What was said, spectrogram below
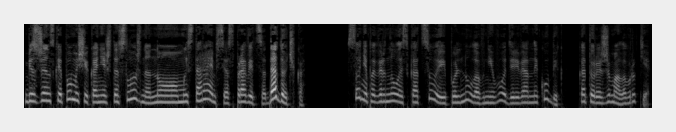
Без женской помощи, конечно, сложно, но мы стараемся справиться, да, дочка? Соня повернулась к отцу и пульнула в него деревянный кубик, который сжимала в руке.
